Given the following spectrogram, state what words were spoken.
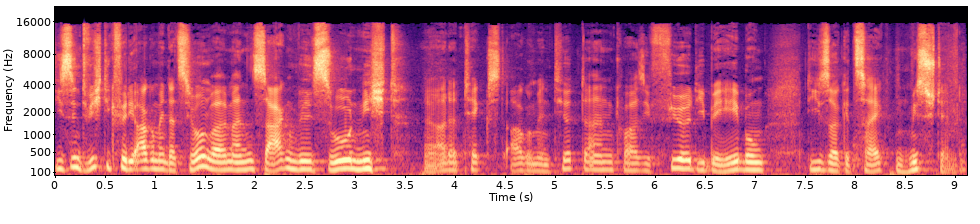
Die sind wichtig für die Argumentation, weil man sagen will, so nicht. Ja, der Text argumentiert dann quasi für die Behebung dieser gezeigten Missstände.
